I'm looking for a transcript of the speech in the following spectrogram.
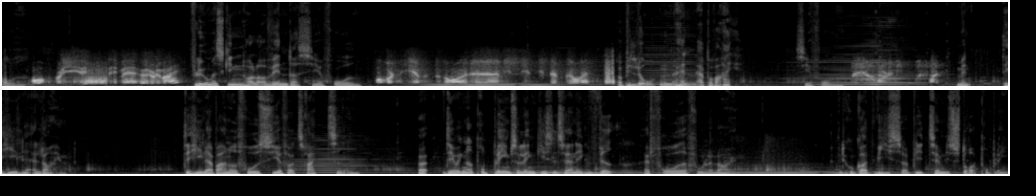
Frode. Og flyet med, hører du mig? Flyvemaskinen holder og venter, siger Frode. Han var den eneste, som var eh, villig til dette over. Og piloten, han er på vej, siger Frode. Har? Men det hele er løgn. Det hele er bare noget, Frode siger for at trække tiden. Og det er jo ikke noget problem, så længe gisseltagerne ikke ved, at Frode er fuld af løgn. Men det kunne godt vise sig at blive et temmelig stort problem,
